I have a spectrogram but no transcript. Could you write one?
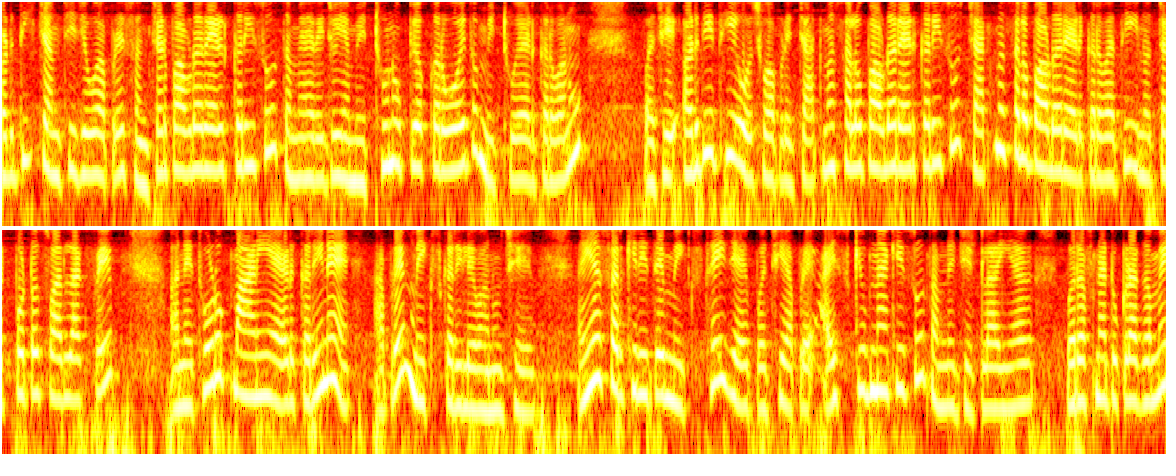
અડધી ચમચી જેવું આપણે સંચળ પાવડર એડ કરીશું. તમારે જો અહીંયા મીઠુંનો ઉપયોગ કરવો હોય તો મીઠું એડ કરવાનું. પછી અડધીથી ઓછો આપણે ચાટ મસાલો પાવડર એડ કરીશું. ચાટ મસાલો પાવડર એડ કરવાથી એનો ચટપટો સ્વાદ લાગશે અને થોડુંક પાણી એડ કરીને આપણે મિક્સ કરી લેવાનું છે. અહીંયા સરખી રીતે મિક્સ થઈ જાય પછી આપણે આઈસ ક્યુબ નાખીશું. તમને જેટલા અહીંયા બરફના ટુકડા ગમે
